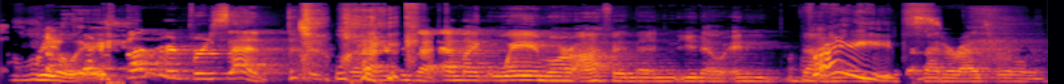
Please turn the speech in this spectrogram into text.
really? 100%. 100%. And like way more often than, you know, any right. that might arise for a woman.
